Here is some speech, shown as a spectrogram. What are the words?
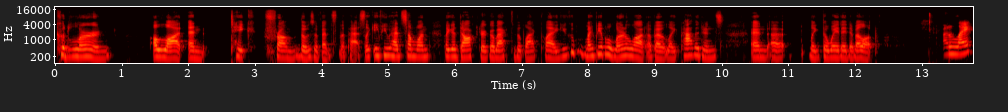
could learn a lot and take from those events in the past. Like if you had someone like a doctor go back to the Black Plague, you could, might be able to learn a lot about like pathogens and uh like the way they develop. I like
